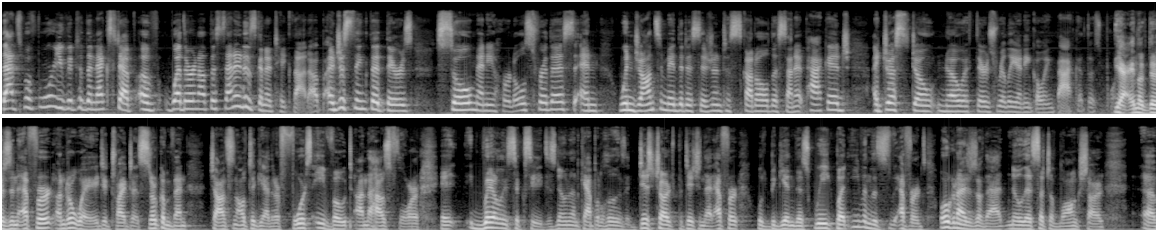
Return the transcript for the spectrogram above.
that's before you get to the next step of whether or not the Senate is going to take that up. I just think that there's so many hurdles for this. And when Johnson made the decision to scuttle the Senate package, I just don't know if there's really any going back at this point. Yeah, and look, there's an effort underway to try to circumvent Johnson altogether, force a vote on the House floor. It, it rarely succeeds. It's known on Capitol Hill as a discharge petition. That effort will begin this week, but even this efforts, organizers of that know that's such a long shot. Uh,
